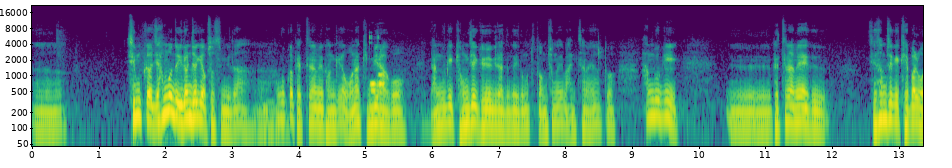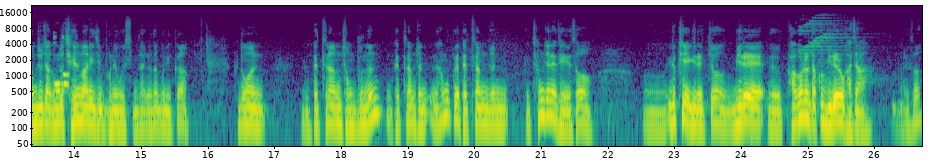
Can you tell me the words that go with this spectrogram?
어, 지금까지 한 번도 이런 적이 없었습니다. 어, 한국과 베트남의 관계가 워낙 긴밀하고 양국의 경제 교역이라든가 이런 것도 엄청나게 많잖아요. 또 한국이 어, 베트남의 그 제3세계 개발 원조 자금도 제일 많이 지금 보내고 있습니다. 이러다 보니까 그동안 베트남 정부는 베트남 전, 한국군의 베트남 전그 참전에 대해서 어, 이렇게 얘기를 했죠. 미래, 그, 과거를 닫고 미래로 가자. 그래서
